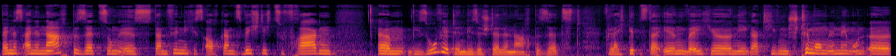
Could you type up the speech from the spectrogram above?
Wenn es eine Nachbesetzung ist, dann finde ich es auch ganz wichtig zu fragen, ähm, wieso wird denn diese Stelle nachbesetzt? Vielleicht gibt es da irgendwelche negativen Stimmungen in dem, äh,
